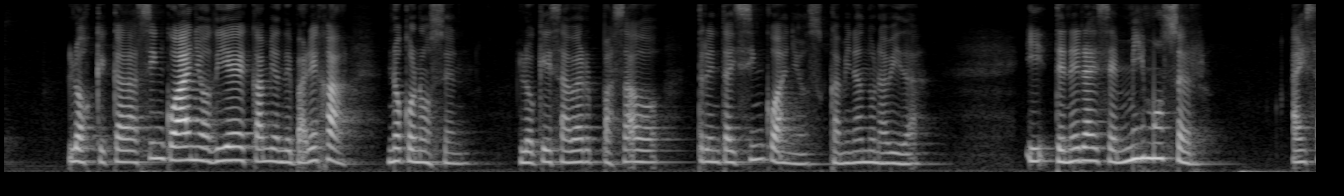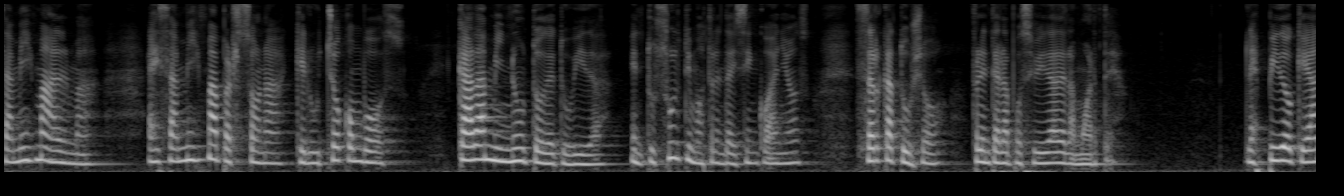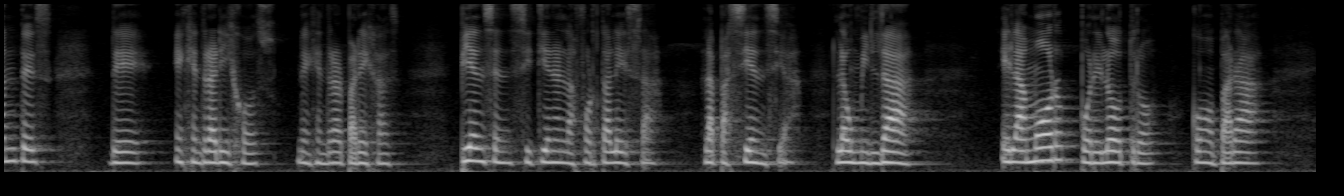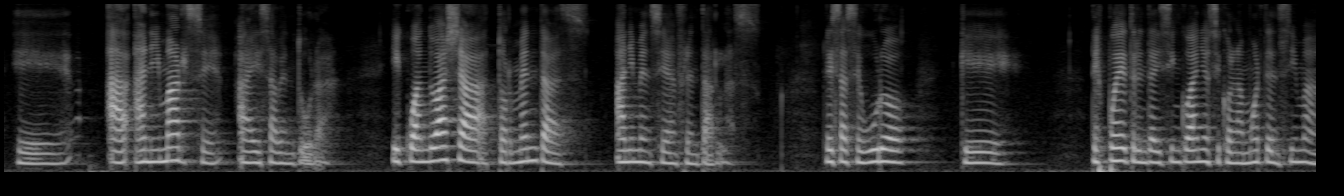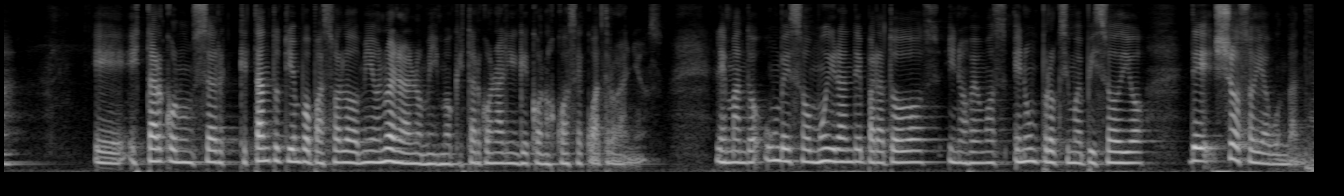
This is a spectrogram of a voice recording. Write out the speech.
los que cada cinco años, diez cambian de pareja, no conocen lo que es haber pasado 35 años caminando una vida y tener a ese mismo ser, a esa misma alma, a esa misma persona que luchó con vos cada minuto de tu vida, en tus últimos 35 años, cerca tuyo, frente a la posibilidad de la muerte. Les pido que antes de engendrar hijos, de engendrar parejas, piensen si tienen la fortaleza, la paciencia, la humildad, el amor por el otro, como para eh, animarse a esa aventura. Y cuando haya tormentas, anímense a enfrentarlas. Les aseguro que después de 35 años y con la muerte encima, eh, estar con un ser que tanto tiempo pasó al lado mío no era lo mismo que estar con alguien que conozco hace cuatro años. Les mando un beso muy grande para todos y nos vemos en un próximo episodio de Yo Soy Abundante.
